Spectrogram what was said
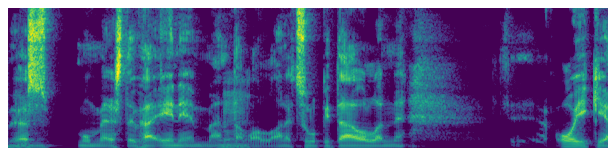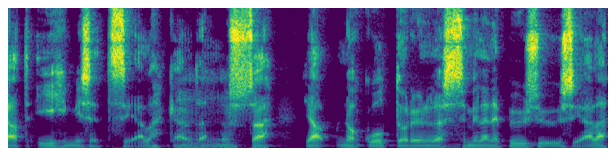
myös mm. mun mielestä yhä enemmän mm. tavallaan, että sulla pitää olla ne oikeat ihmiset siellä käytännössä, mm. ja no kulttuuri on yleensä se, millä ne pysyy siellä.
